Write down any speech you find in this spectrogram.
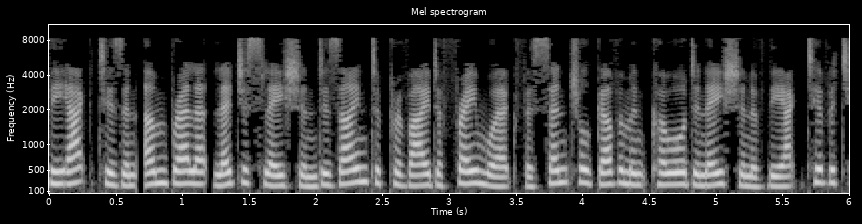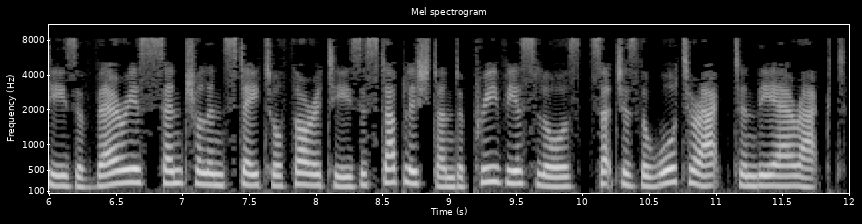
The Act is an umbrella legislation designed to provide a framework for central government coordination of the activities of various central and state authorities established under previous laws, such as the Water Act and the Air Act.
